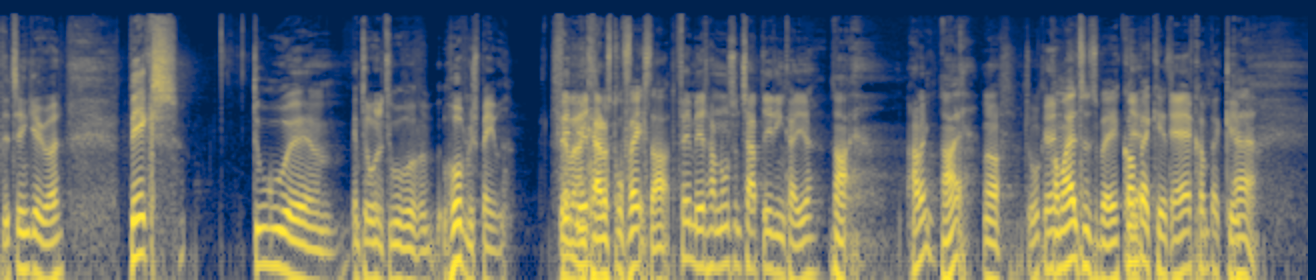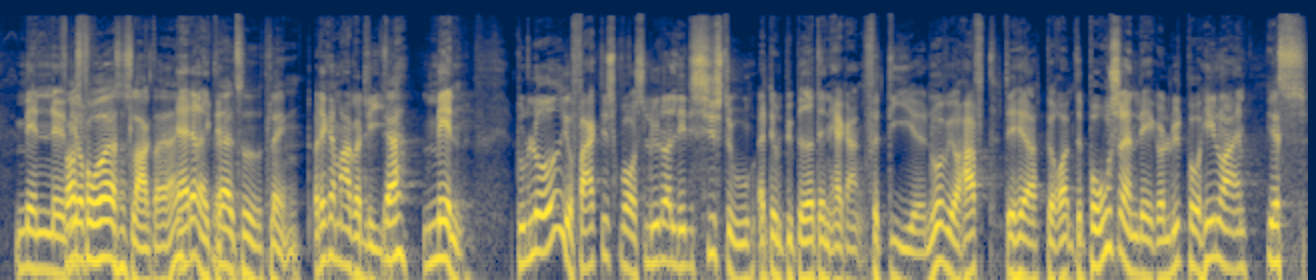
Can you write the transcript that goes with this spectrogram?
Det tænker jeg godt. Bex, du, øh, jamen, du, du er håbløst bagud. Det var en 5-1. katastrofal start. 5-1. Har du nogensinde tabt det i din karriere? Nej, Har du ikke? nej. Nå, okay. Kommer altid tilbage. Comeback kid. Ja, ja comeback kid. Ja. Ja. ja. Men, øh, Først har, fodrer jeg, så slagter jeg. Ikke? Ja, det er rigtigt. Det er altid planen. og det kan jeg meget godt lide. Ja. Men du lovede jo faktisk vores lyttere lidt i sidste uge, at det ville blive bedre den her gang, fordi øh, nu har vi jo haft det her berømte Bose-anlæg at lytte på hele vejen. Yes.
